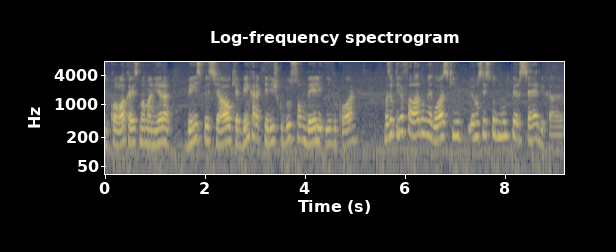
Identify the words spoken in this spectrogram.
e coloca isso de uma maneira bem especial, que é bem característico do som dele e do Korn. Mas eu queria falar de um negócio que eu não sei se todo mundo percebe, cara,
